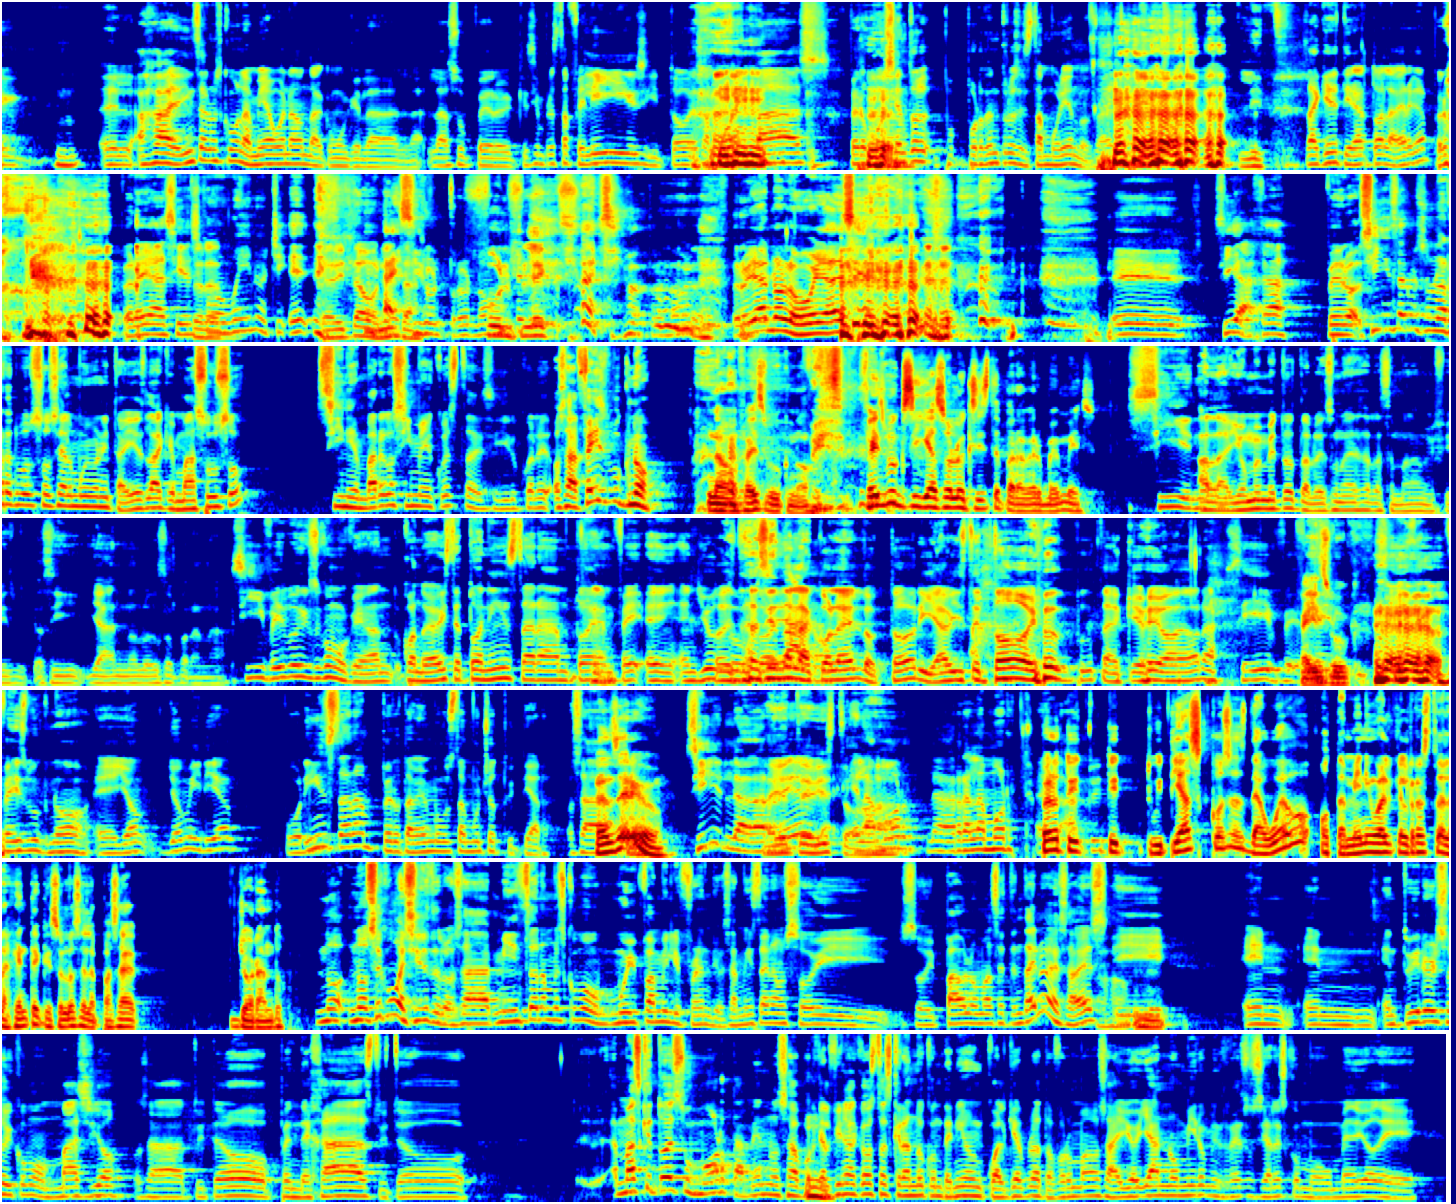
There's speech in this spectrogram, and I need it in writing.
el, ajá, Instagram es como la mía buena onda, como que la, la, la super, que siempre está feliz y todo es amor y paz, pero por dentro, por dentro se está muriendo. O sea, quiere tirar toda la verga, pero, pero ella sí es Pero- como, bueno, chi- y ahorita iba a bonita. decir otro nombre. Full flex. A decir otro nombre, pero ya no lo voy a decir. Eh, sí, ajá. Pero sí, Instagram es una red social muy bonita y es la que más uso. Sin embargo, sí me cuesta decidir cuál es. O sea, Facebook no. No, Facebook no. Facebook sí ya solo existe para ver memes. Sí, no. Ala, yo me meto tal vez una vez a la semana a mi Facebook, así ya no lo uso para nada. Sí, Facebook es como que and- cuando ya viste todo en Instagram, todo en, Fe- en, en YouTube. Estás todo haciendo ya la no. cola del doctor y ya viste todo. Y yo, puta, ¿qué veo ahora? Sí, Facebook. fe- Facebook no. Eh, yo, yo me iría por Instagram, pero también me gusta mucho tuitear. O sea, ¿En serio? Sí, le agarré Ah, yo te he visto, el ajá. amor, le agarré el amor. ¿Pero Eh, tu- tuiteas cosas de a huevo o también igual que el resto de la gente que solo se la pasa llorando? No, no sé cómo decírtelo. O sea, mi Instagram es como muy family friendly. O sea, mi Instagram soy, soy Pablo más 79, ¿sabes? Y en, en, en Twitter soy como más yo. O sea, tuiteo pendejadas, tuiteo... Más que todo es humor también, o sea, porque al fin y al cabo estás creando contenido en cualquier plataforma. O sea, yo ya no miro mis redes sociales como un medio de...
